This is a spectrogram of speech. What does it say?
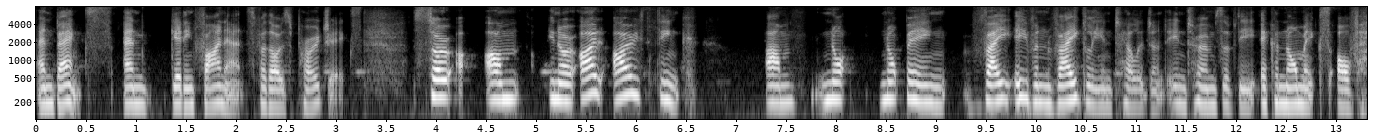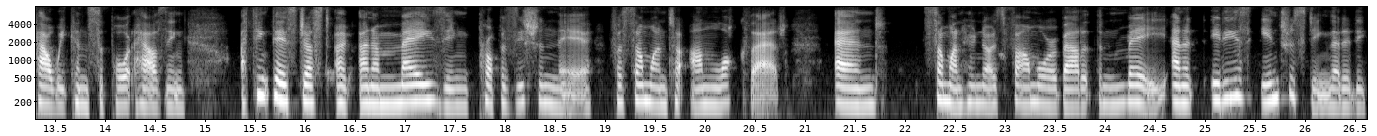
and banks and getting finance for those projects. So, uh, um, you know, I I think um, not not being va- even vaguely intelligent in terms of the economics of how we can support housing. I think there's just a, an amazing proposition there for someone to unlock that and someone who knows far more about it than me. And it, it is interesting that it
